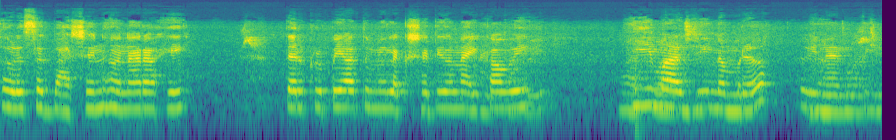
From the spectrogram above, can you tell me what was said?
थोडंसं भाषण होणार आहे. तर कृपया तुम्ही लक्ष देऊन ऐकावे. ही माझी नम्र विनंती.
